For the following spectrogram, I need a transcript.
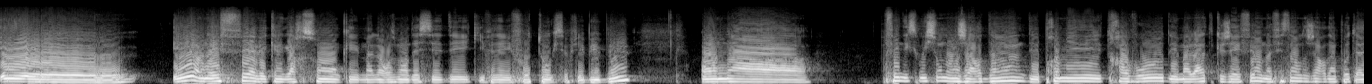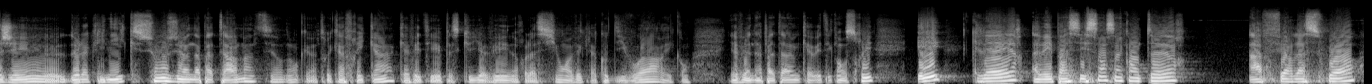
Et, et on avait fait avec un garçon qui est malheureusement décédé, qui faisait les photos, qui s'appelait Bubu. On a fait une exposition dans le jardin des premiers travaux des malades que j'avais fait. On a fait ça dans le jardin potager euh, de la clinique sous un apatam, donc un truc africain qui avait été parce qu'il y avait une relation avec la Côte d'Ivoire et quand il y avait un apatam qui avait été construit. Et Claire avait passé 150 heures à faire la soie,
